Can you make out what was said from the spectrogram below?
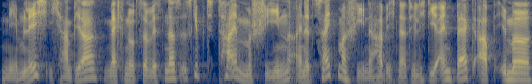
Nämlich, ich habe ja, Mac-Nutzer wissen das, es gibt Time Machine, eine Zeitmaschine habe ich natürlich, die ein Backup immer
